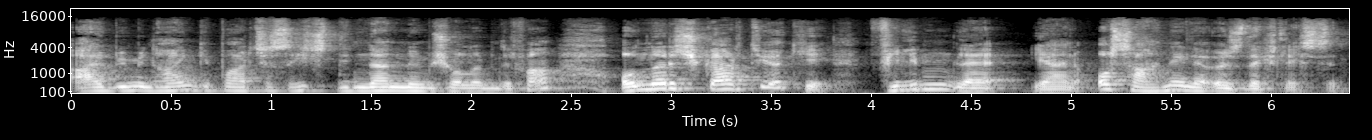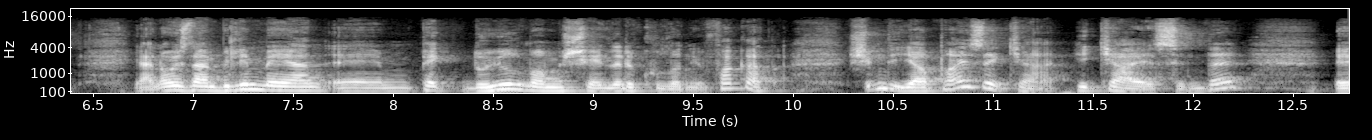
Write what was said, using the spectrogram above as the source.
albümün hangi parçası hiç dinlenmemiş olabilir falan. Onları çıkartıyor ki filmle yani o sahneyle özdeşleşsin. Yani o yüzden bilinmeyen e, pek duyulmamış şeyleri kullanıyor. Fakat şimdi yapay zeka hikayesinde e,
